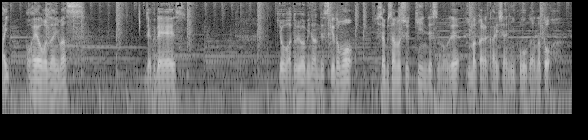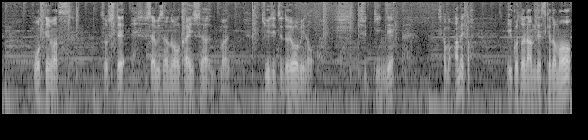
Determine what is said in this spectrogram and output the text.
はい、おはようございます。ジャックです。今日は土曜日なんですけども、久々の出勤ですので、今から会社に行こうかなと思っています。そして、久々の会社、まあ、休日土曜日の出勤で、しかも雨ということなんですけども、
